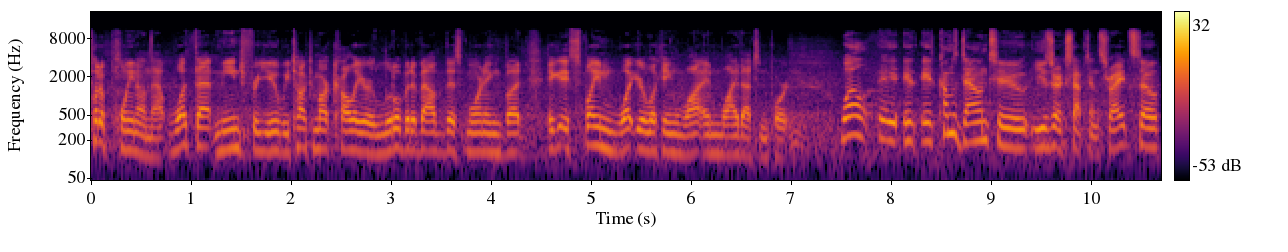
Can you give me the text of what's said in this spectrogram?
put a point on that? What that means for you? We talked to Mark Collier a little bit about this morning, but explain what you're looking why, and why that's important. Well, it, it- it comes down to user acceptance, right? So,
